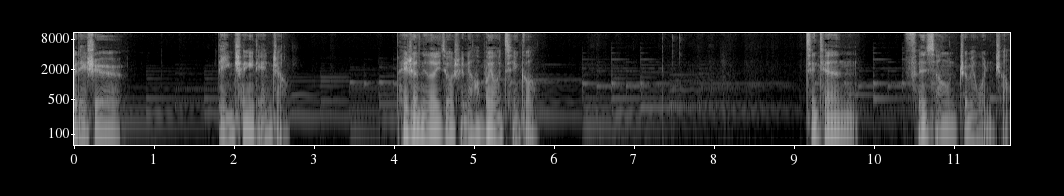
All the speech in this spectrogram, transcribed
这里是凌晨一点整，陪着你的依旧是你好朋友鸡哥。今天分享这篇文章，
